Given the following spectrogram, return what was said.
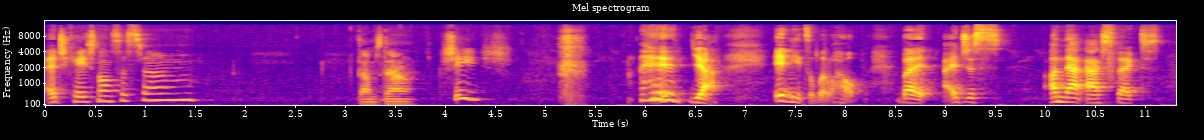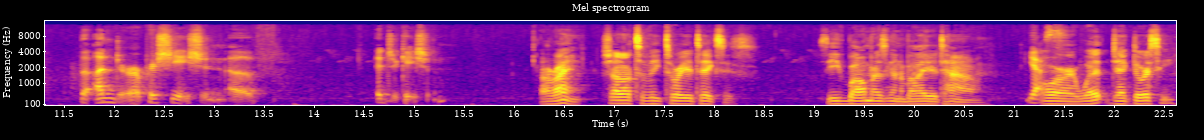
educational system, Thumbs down. sheesh. yeah, it needs a little help. But I just, on that aspect, the underappreciation of education. All right. Shout out to Victoria, Texas. Steve Ballmer is going to buy your town. Yes. Or what? Jack Dorsey?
